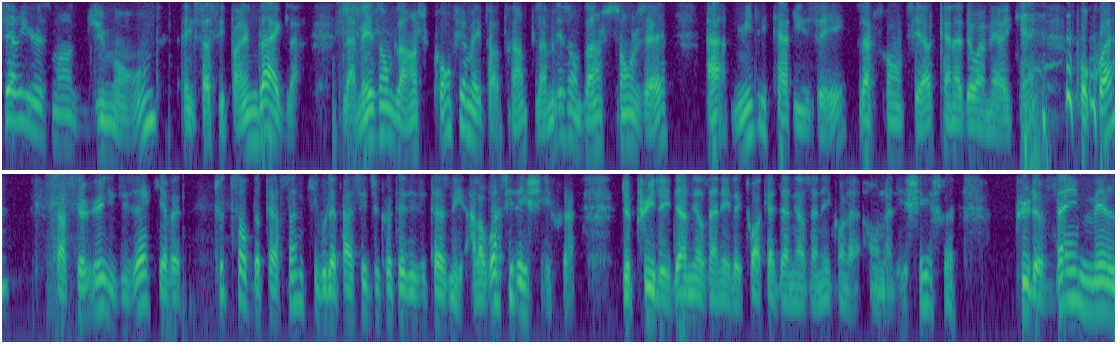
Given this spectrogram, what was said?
sérieusement du monde, et ça, c'est pas une blague, là, la Maison-Blanche, confirmée par Trump, la Maison-Blanche songeait à militariser la frontière canado-américaine. Pourquoi? Parce qu'eux, ils disaient qu'il y avait toutes sortes de personnes qui voulaient passer du côté des États-Unis. Alors, voici les chiffres. Depuis les dernières années, les trois, quatre dernières années qu'on a, on a des chiffres, plus de 20 000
